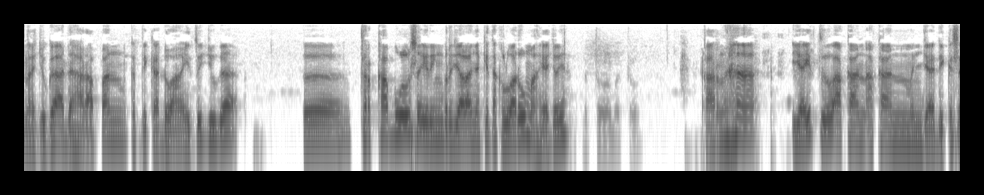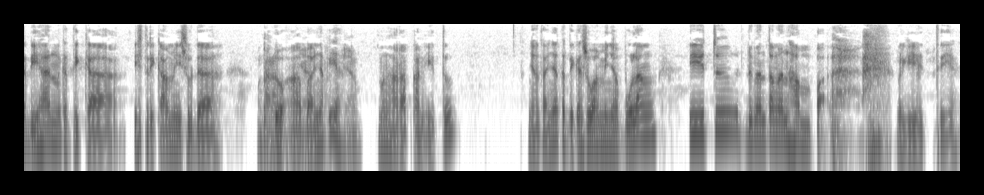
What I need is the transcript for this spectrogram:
Nah juga ada harapan ketika doa itu juga eh, terkabul seiring berjalannya kita keluar rumah ya Jo ya. Betul, betul. Karena ya itu akan akan menjadi kesedihan ketika istri kami sudah berdoa ya, banyak ya, ya. mengharapkan itu. Nyatanya ketika suaminya pulang itu dengan tangan hampa. Begitu ya.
